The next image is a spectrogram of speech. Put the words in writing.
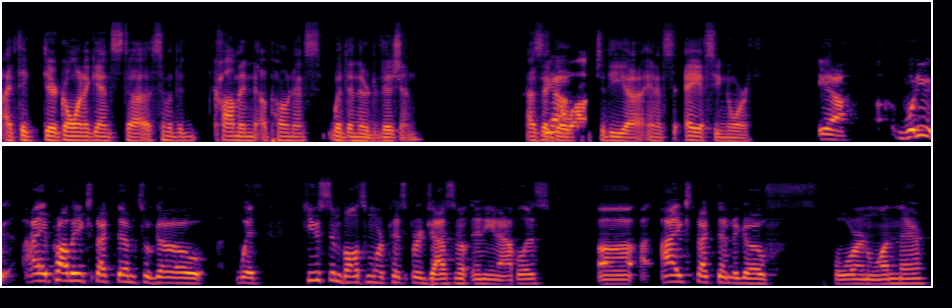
I think they're going against uh, some of the common opponents within their division as they go Yeah. up to the uh, NFC, AFC North. Yeah. What do you? I probably expect them to go with Houston, Baltimore, Pittsburgh, Jacksonville, Indianapolis. Uh, I- I expect them to go four and one there,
